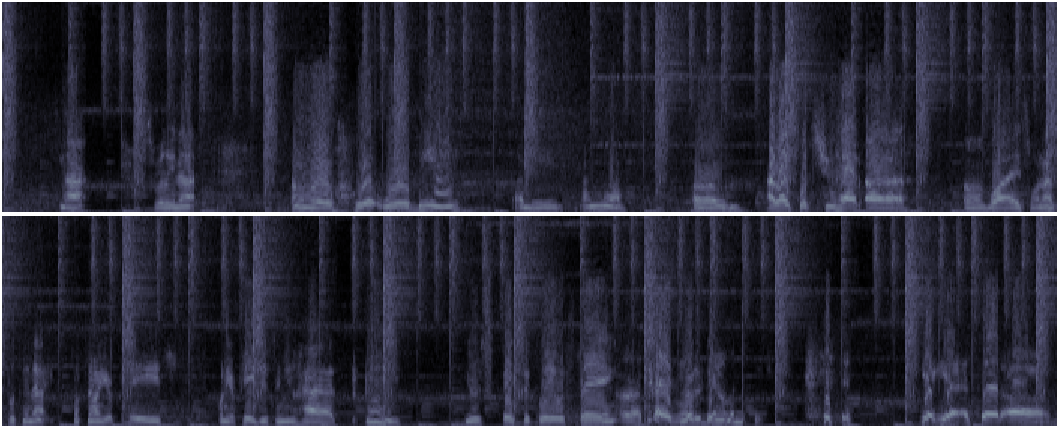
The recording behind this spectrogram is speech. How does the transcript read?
It's not. It's really not. I don't know what will be. I mean, I don't know. Um, I like what you had, uh, uh, Wize, when I was looking at something on your page, one of your pages, and you had, you was basically was saying, uh, I think I even wrote it down. Let me see. yeah, yeah. It said um,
